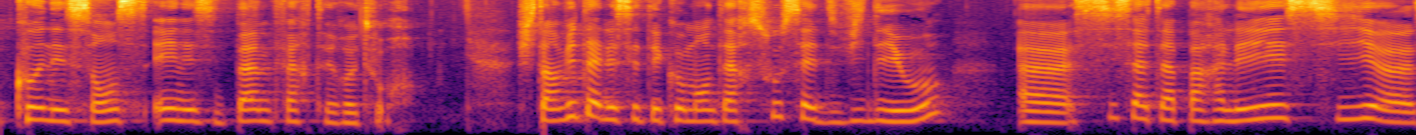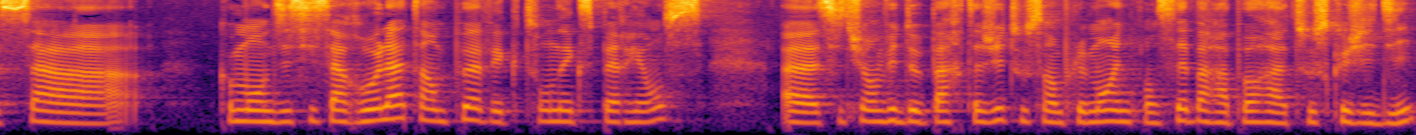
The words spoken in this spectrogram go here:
connaissance et n'hésite pas à me faire tes retours. Je t'invite à laisser tes commentaires sous cette vidéo euh, si ça t'a parlé, si euh, ça comment on dit, si ça relate un peu avec ton expérience, si tu as envie de partager tout simplement une pensée par rapport à tout ce que j'ai dit.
